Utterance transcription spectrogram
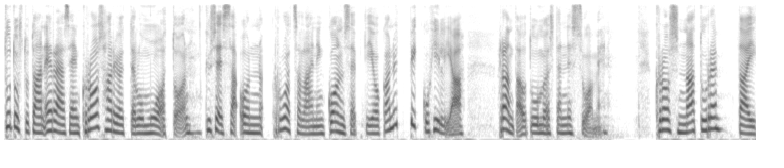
tutustutaan erääseen cross-harjoittelun muotoon. Kyseessä on ruotsalainen konsepti, joka nyt pikkuhiljaa rantautuu myös tänne Suomeen. Cross Nature tai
